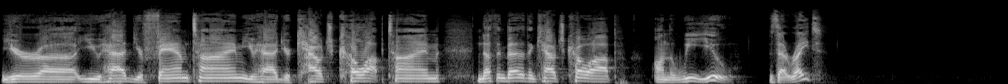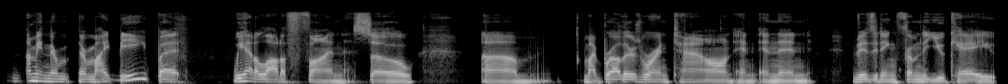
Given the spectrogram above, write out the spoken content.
you're uh, you had your fam time, you had your couch co-op time. Nothing better than couch co-op on the Wii U. Is that right? I mean, there there might be, but we had a lot of fun. So, um, my brothers were in town, and and then visiting from the UK.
